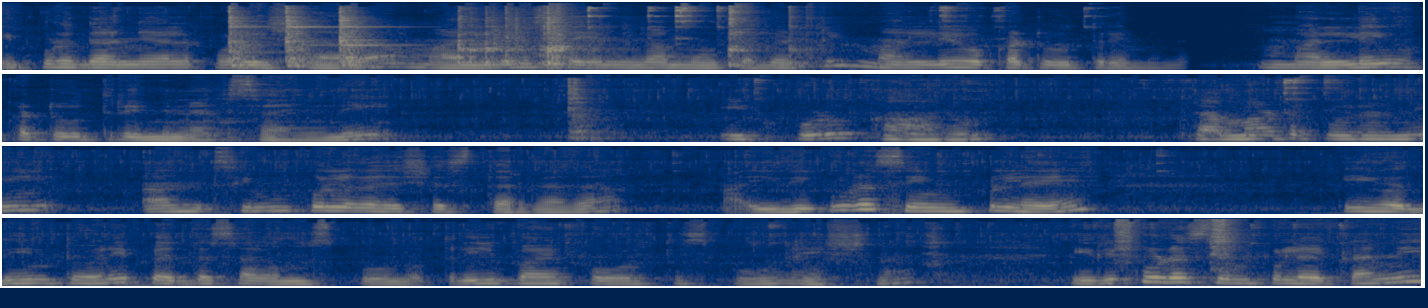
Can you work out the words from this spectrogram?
ఇప్పుడు ధనియాల పొడి వేసినారా? మళ్ళీ సేమ్గా మూతబెట్టి మళ్ళీ ఒక టూ త్రీ మినిట్స్ మళ్ళీ ఒక టూ త్రీ మినిట్స్ అయింది. ఇప్పుడు కారం. టమాటా కూరని అన్ సింపుల్గా చేసేస్తారు కదా. ఇది కూడా సింపులే. ఇగో దీంతో పెద్ద సగం spoon three by fourth spoon వేసిన. ఇది కూడా సింపులే కానీ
